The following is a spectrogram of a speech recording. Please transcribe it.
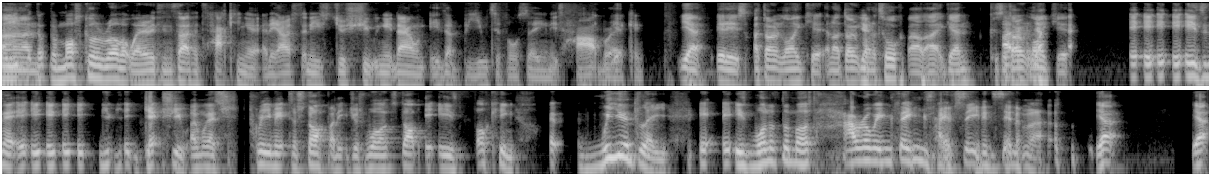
The, Um, the, the muscular robot where everything starts attacking it and he has, and he's just shooting it down is a beautiful scene. It's heartbreaking. Yeah, it is. I don't like it, and I don't Yeah. want to talk about that again because I I- don't yeah. like it. It, it, it, it isn't it? It, it, it, it, you- it gets you, and when I scream it to stop, and it just won't stop. It is fucking weirdly. It, is one of the most harrowing things I have seen in cinema. Yeah, yeah,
